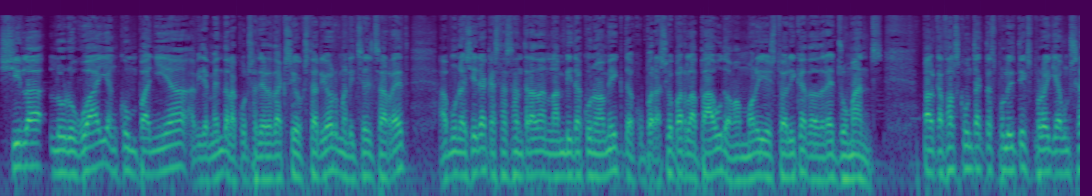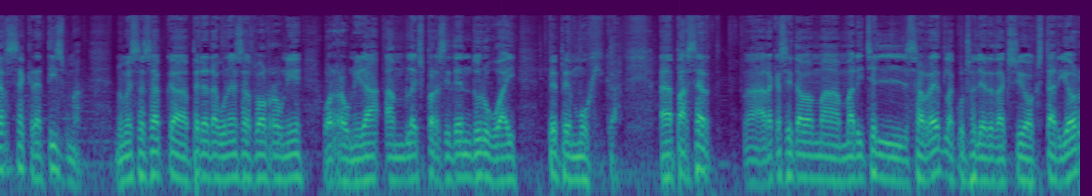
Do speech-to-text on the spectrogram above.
Xile, l'Uruguai, en companyia, evidentment, de la consellera d'Acció Exterior, Meritxell Serret, amb una gira que està centrada en l'àmbit econòmic, de cooperació per la pau, de memòria històrica de drets humans. Pel que fa als contactes polítics, però hi ha un cert secretisme. Només se sap que Pere Aragonès es vol reunir o es reunirà amb l'expresident d'Uruguai, Pepe Mujica. Eh, per cert, ara que citàvem a Meritxell Serret, la consellera d'Acció Exterior,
